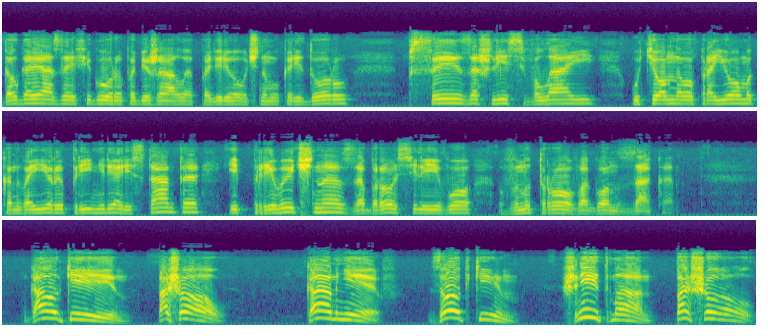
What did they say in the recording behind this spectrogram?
Долговязая фигура побежала по веревочному коридору, псы зашлись в лаи, у темного проема конвоиры приняли арестанта и привычно забросили его внутрь вагон Зака. «Галкин! Пошел!» Камнев! Зоткин! Шнитман! Пошел!»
